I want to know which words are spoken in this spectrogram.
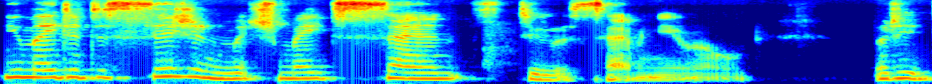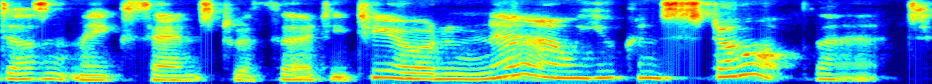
you made a decision which made sense to a seven year old. but it doesn't make sense to a 32 year old. And now you can stop that.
